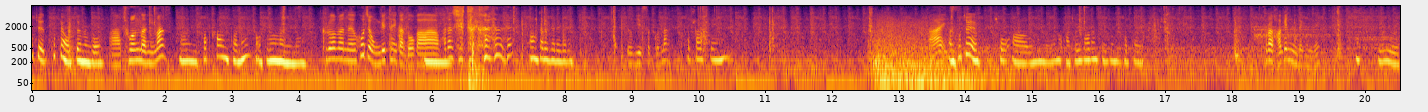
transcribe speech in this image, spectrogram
호재 토템 없애는 거. 아 조각난 희망? 아이 삽 카운터네? 어 도망다니나. 그러면은 호재 옮길 테니까 너가 음. 화장실 갔다 갈래? 아 그래 그래 그래. 여기 있었구나 갔다 올게. 나이스 아니 호재 저아 없는 거구나. 아 저기 화장실 좀 갔다 올게. 돌아가겠는데 근데 그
